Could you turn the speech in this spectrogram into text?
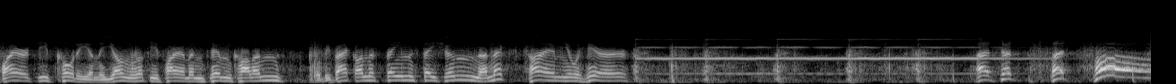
Fire Chief Cody and the young rookie fireman Tim Collins will be back on the same station the next time you hear. That's it. Let's go!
